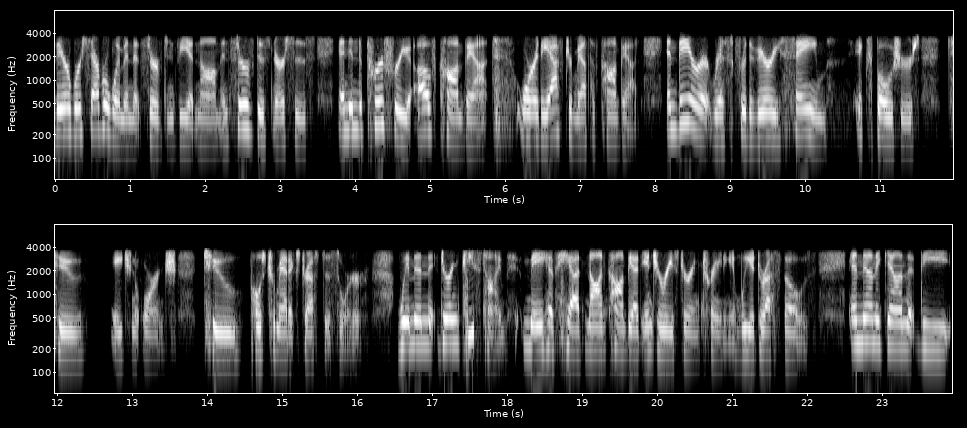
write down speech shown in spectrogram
there were several women that served in Vietnam and served as nurses and in the periphery of combat or the aftermath of combat. And they are at risk for the very same exposures to Agent Orange to post traumatic stress disorder. Women during peacetime may have had non combat injuries during training, and we address those. And then again, the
